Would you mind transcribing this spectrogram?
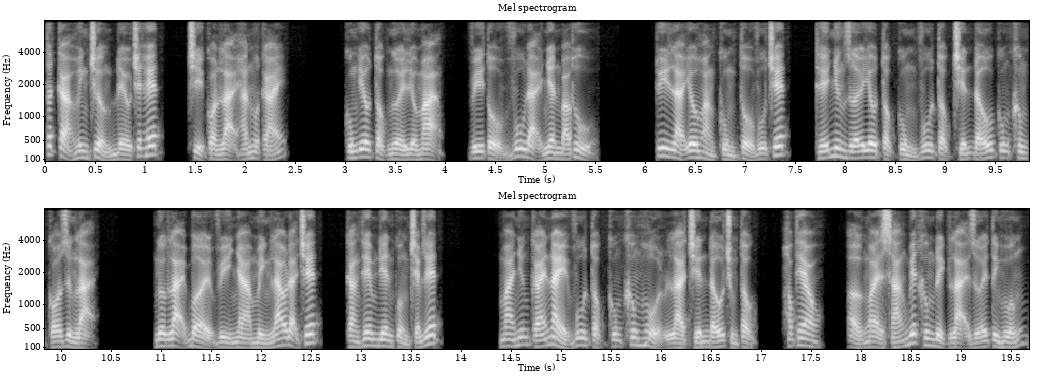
Tất cả huynh trưởng đều chết hết, chỉ còn lại hắn một cái. Cùng yêu tộc người liều mạng, vì tổ vu đại nhân báo thủ. Tuy là yêu hoàng cùng tổ vu chết, thế nhưng dưới yêu tộc cùng vu tộc chiến đấu cũng không có dừng lại. Ngược lại bởi vì nhà mình lao đại chết, càng thêm điên cuồng chém giết. Mà những cái này vu tộc cũng không hổ là chiến đấu chủng tộc, học theo, ở ngoài sáng biết không địch lại dưới tình huống,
